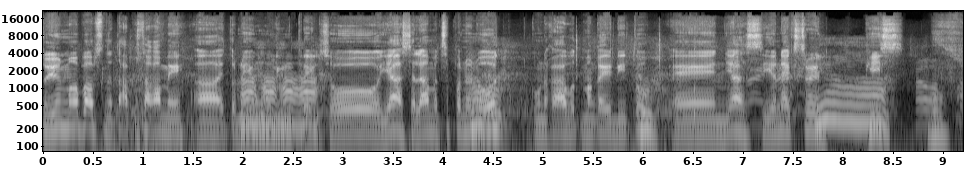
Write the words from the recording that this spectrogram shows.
So yun mga paps, natapos na kami. Ah, ito na yung huling trail. So yeah, salamat sa panonood. Kung nakaabot man kayo dito. And yeah, see you next trail. Peace. Boof.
